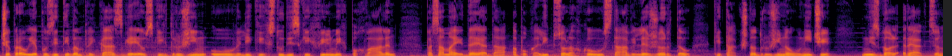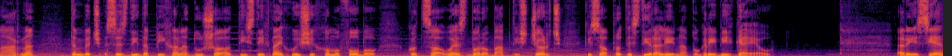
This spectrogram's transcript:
Čeprav je pozitiven prikaz gejevskih družin v velikih študijskih filmih pohvalen, pa sama ideja, da apokalipso lahko ustavi le žrtev, ki takšno družino uniči, ni zgolj reakcionarna, temveč se zdi, da piha na dušo tistih najhujših homofobov, kot so Westboro Baptist Church, ki so protestirali na pogrebih gejev. Res je,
